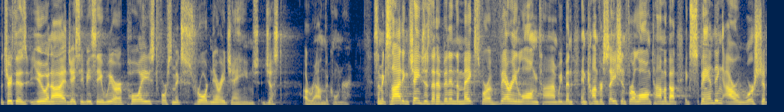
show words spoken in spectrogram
The truth is, you and I at JCBC, we are poised for some extraordinary change just around the corner. Some exciting changes that have been in the makes for a very long time. We've been in conversation for a long time about expanding our worship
